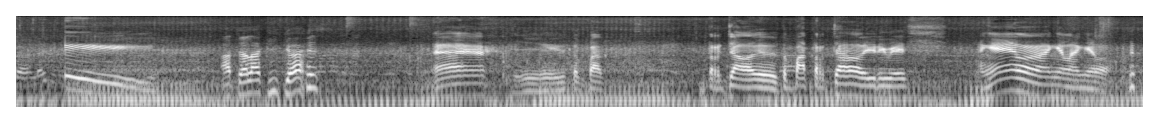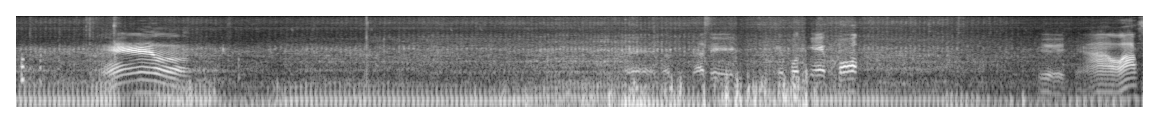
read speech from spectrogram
Eh, Ada lagi guys. eh ini tempat terjal tempat terjal ini wes. Angel angel angel. Angel. Eh ngepot ngepot eh alas.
